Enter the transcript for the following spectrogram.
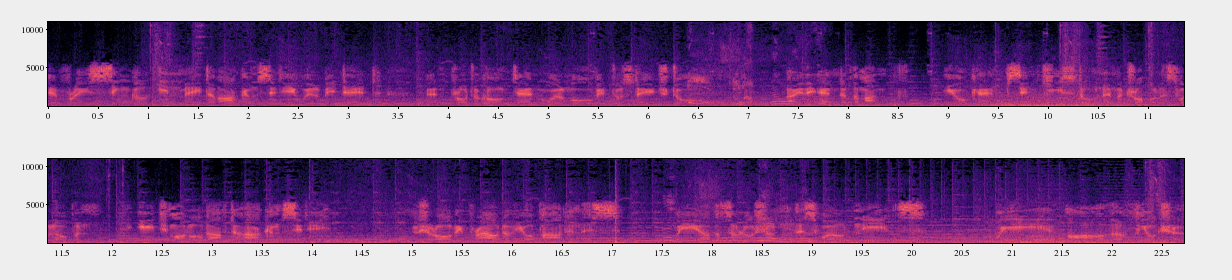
every single inmate of Arkham City will be dead, and Protocol 10 will move into Stage 2. By the end of the month, new camps in Keystone and Metropolis will open, each modeled after Arkham City. You should all be proud of your part in this. We are the solution this world needs. We are the future.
